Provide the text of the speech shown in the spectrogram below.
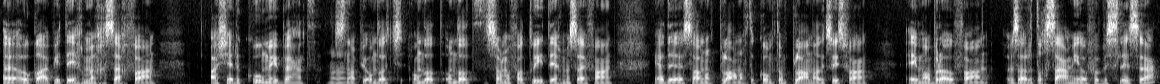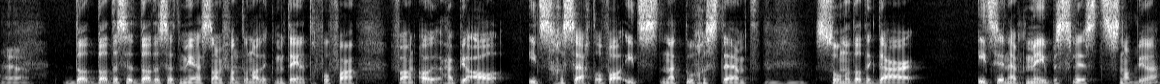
Eh, ook al heb je tegen me gezegd van... Als jij er cool mee bent. Ja. Snap je? Omdat, omdat, omdat zeg maar, van toen je tegen me zei van... Ja, er is al een plan of er komt een plan. Had ik zoiets van... Maar bro, van, we zouden toch samen hierover beslissen? Ja. Dat, dat, is het, dat is het meer. Snap je? Van, Ja. Toen had ik meteen het gevoel van, van... Oh, heb je al iets gezegd of al iets naartoe gestemd... Mhm. zonder dat ik daar iets in heb meebeslist, snap je? Mhm.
